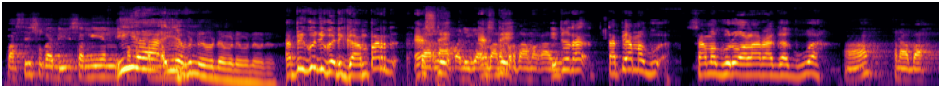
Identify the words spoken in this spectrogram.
pasti suka disengin Iya, iya bener bener bener bener. Tapi gue juga digampar SD, apa digampar SD. pertama kali? Itu ta- tapi sama gua sama guru olahraga gua. Hah? kenapa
